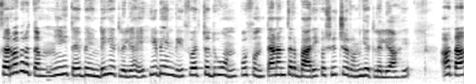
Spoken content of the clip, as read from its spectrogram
सर्वप्रथम मी इथे भेंडी घेतलेली आहे. ही भेंडी स्वच्छ धुवून पुसून त्यानंतर बारीक अशी चिरून घेतलेली आहे. आता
